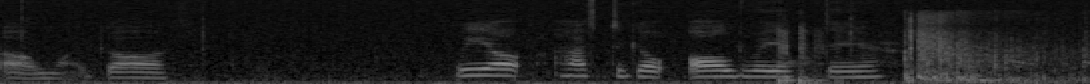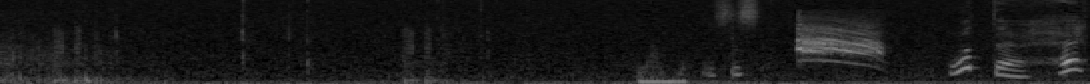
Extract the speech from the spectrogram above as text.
Oh my god. We all have to go all the way up there. This is... What the heck?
